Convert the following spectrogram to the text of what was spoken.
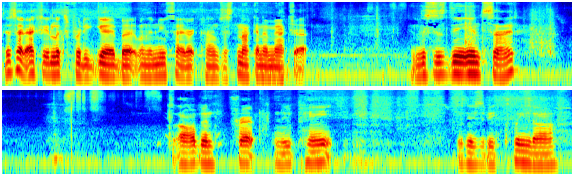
This side actually looks pretty good, but when the new side art comes, it's not going to match up. And this is the inside. It's all been prepped, new paint, this needs to be cleaned off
